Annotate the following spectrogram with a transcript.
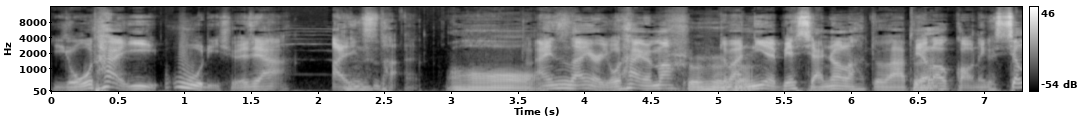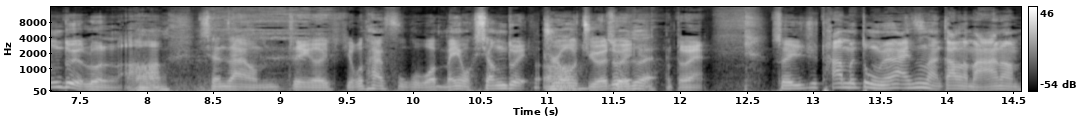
犹太裔物理学家爱因斯坦。哦，爱因斯坦也是犹太人嘛，是是对吧？你也别闲着了，对吧？对别老搞那个相对论了啊！啊现在我们这个犹太复国没有相对，只有绝对。绝对所以他们动员爱因斯坦干了嘛呢？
